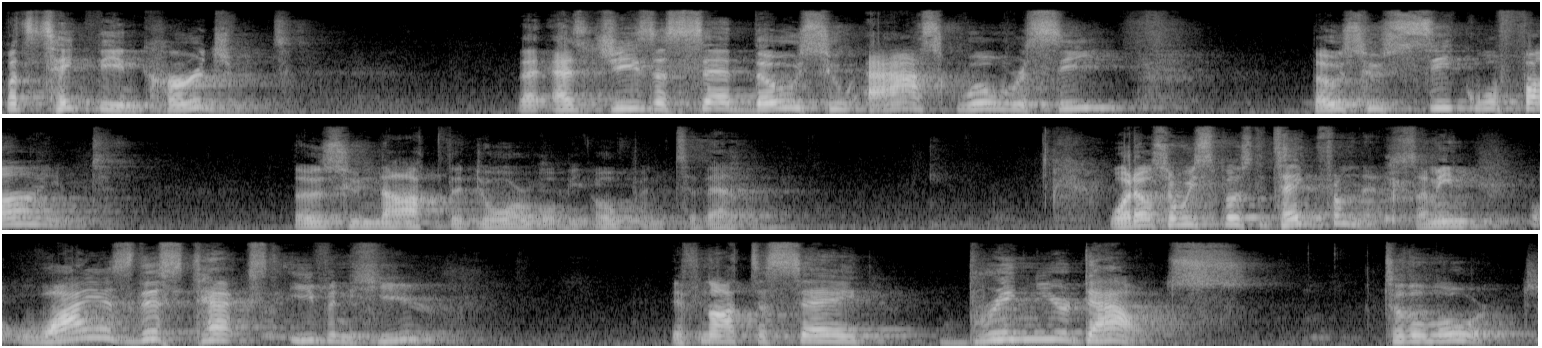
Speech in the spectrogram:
let's take the encouragement that as Jesus said, those who ask will receive, those who seek will find, those who knock, the door will be opened to them. What else are we supposed to take from this? I mean, why is this text even here? If not to say, bring your doubts to the Lord.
